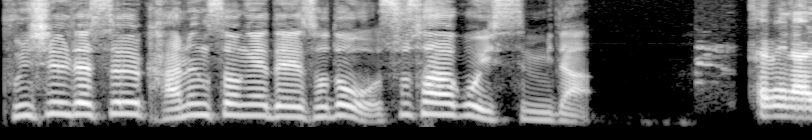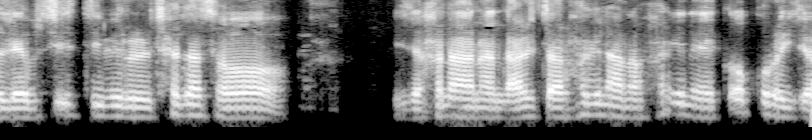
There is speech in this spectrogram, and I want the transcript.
분실됐을 가능성에 대해서도 수사하고 있습니다. 터미널 내부 CCTV를 찾아서 이제 하나하나 날짜 확인하나 확인해 거꾸로 이제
